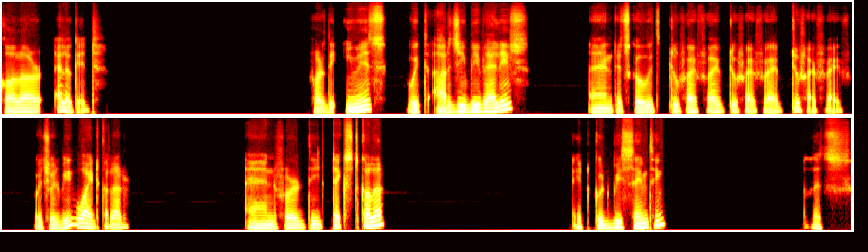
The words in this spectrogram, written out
color allocate. For the image with RGB values, and let's go with 255 255 255 which will be white color. And for the text color it could be same thing. Let's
